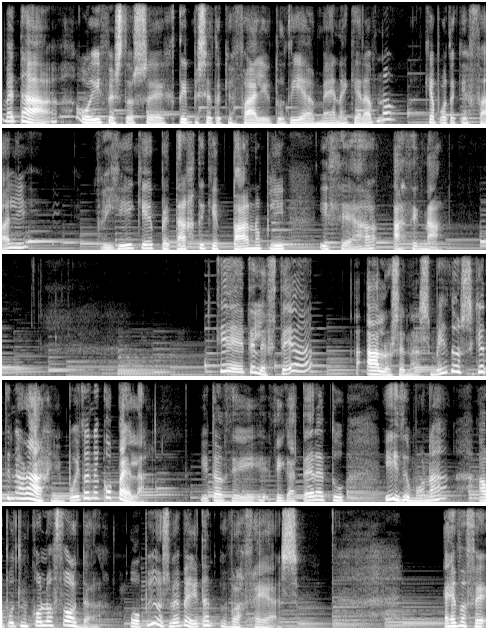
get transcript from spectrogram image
Μετά ο ύφεστος ε, χτύπησε το κεφάλι του Δία με ένα κεραυνό και από το κεφάλι βγήκε, πετάχτηκε πάνωπλη η θεά Αθηνά. Και τελευταία άλλος ένας μύθος για την Αράχνη που ήταν κοπέλα Ήταν θυγατέρα του Ίδημονα από την Κολοφόντα, ο οποίος βέβαια ήταν βαφέας. Έβαφε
